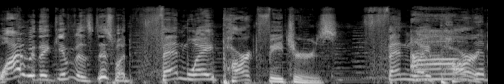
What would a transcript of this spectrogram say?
Why would they give us this one? Fenway Park features. Fenway Oh, Park.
